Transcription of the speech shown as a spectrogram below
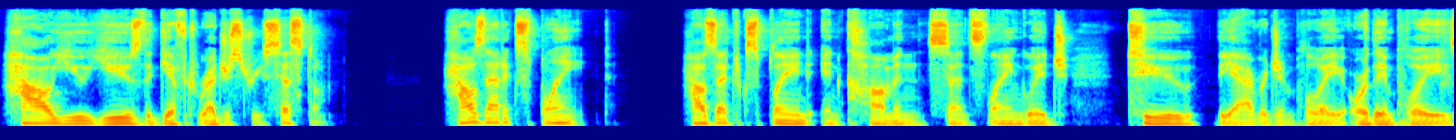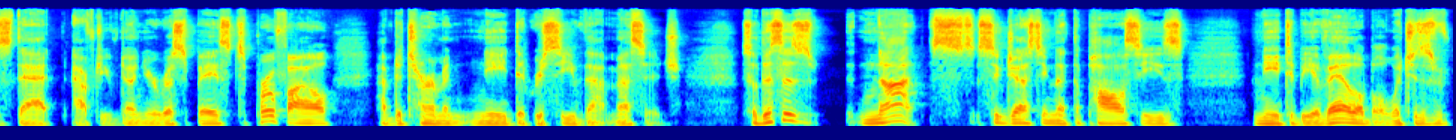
how you use the gift registry system? How's that explained? How's that explained in common sense language to the average employee or the employees that, after you've done your risk based profile, have determined need to receive that message? So, this is not suggesting that the policies need to be available, which is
